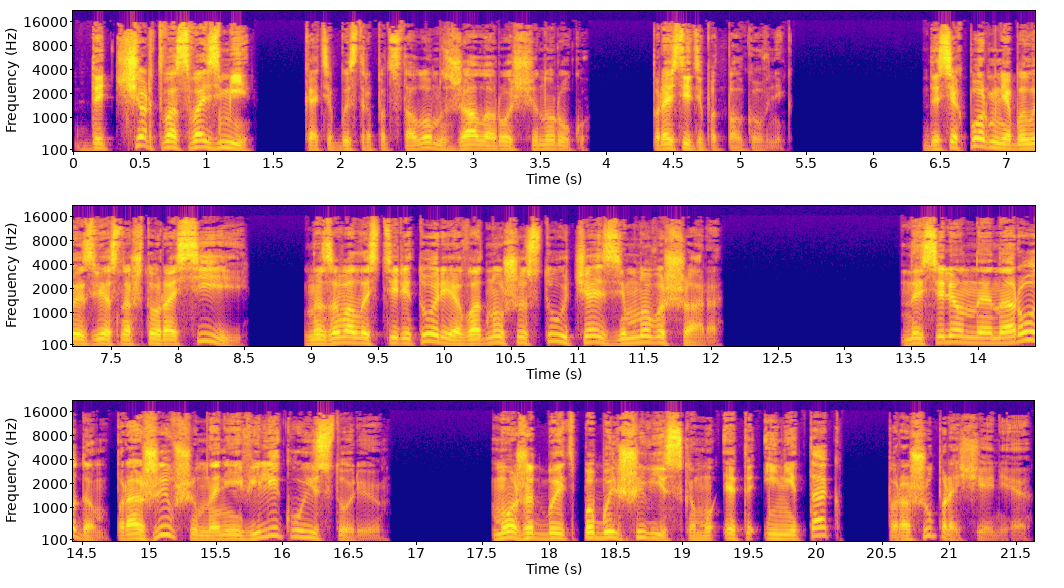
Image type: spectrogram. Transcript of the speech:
«Да черт вас возьми!» Катя быстро под столом сжала Рощину руку. «Простите, подполковник. До сих пор мне было известно, что Россией называлась территория в одну шестую часть земного шара, населенная народом, прожившим на ней великую историю. Может быть, по-большевистскому это и не так? Прошу прощения.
